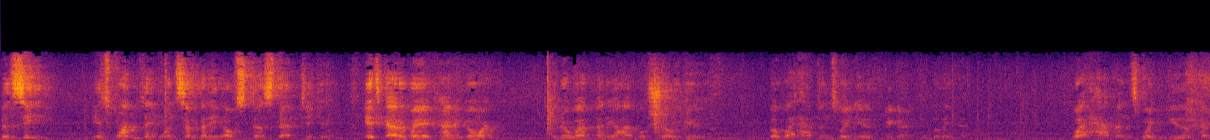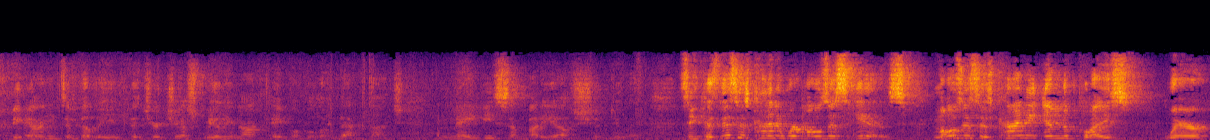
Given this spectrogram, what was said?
but see, it's one thing when somebody else does that to you. It's got a way of kind of going, you know what, buddy, I will show you. But what happens when you've begun to believe it? What happens when you have begun to believe that you're just really not capable of that much? Maybe somebody else should do it. See, because this is kind of where Moses is. Moses is kind of in the place where,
